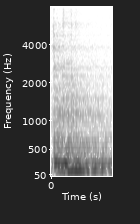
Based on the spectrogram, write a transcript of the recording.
Mm-hmm.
